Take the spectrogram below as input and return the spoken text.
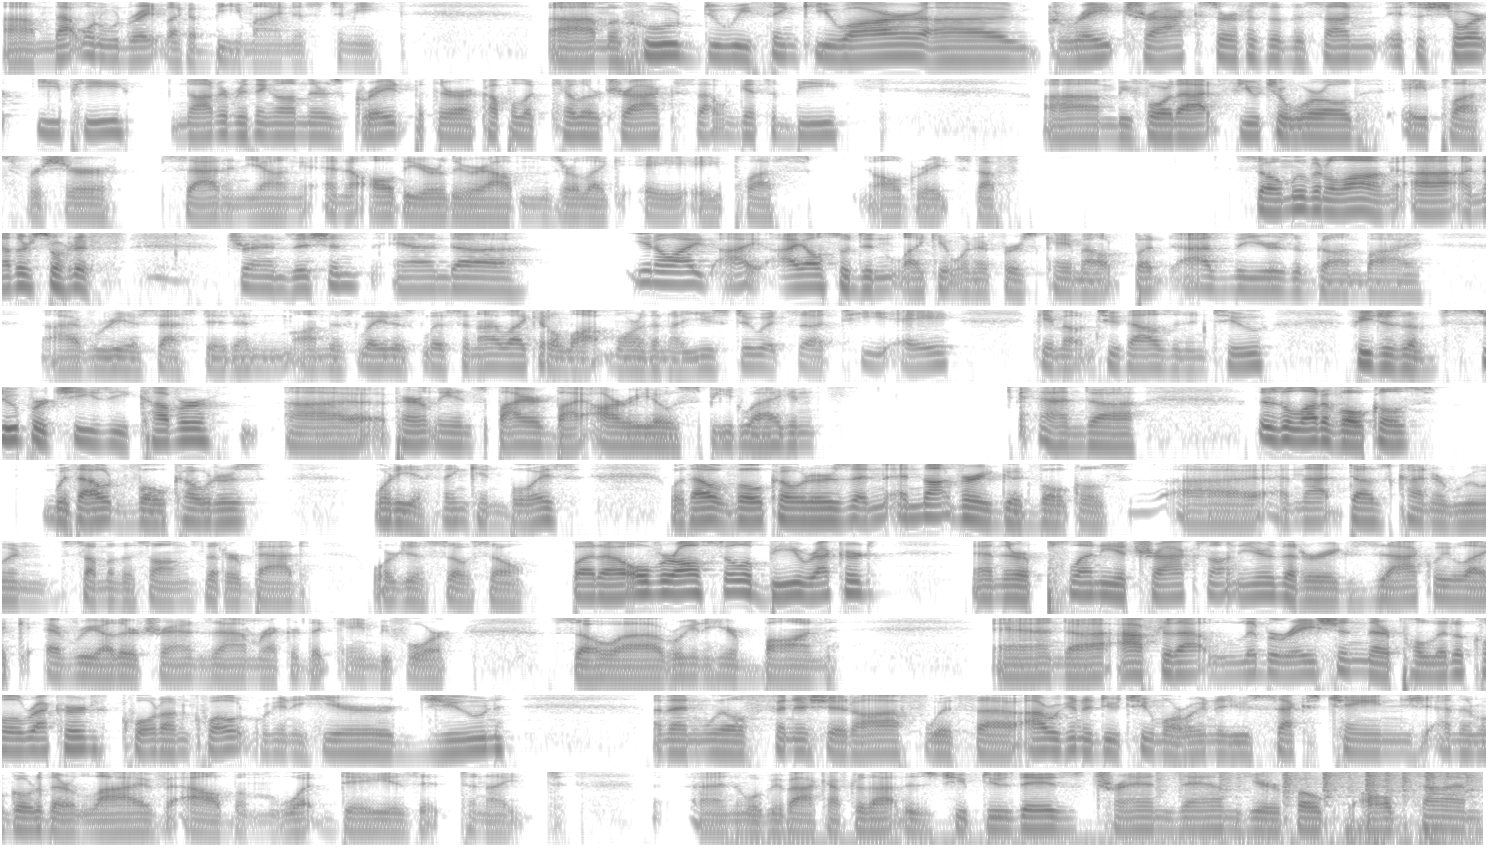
Um, that one would rate like a B minus to me. Um, who do we think you are? Uh, great track, Surface of the Sun. It's a short EP. Not everything on there is great, but there are a couple of killer tracks. That one gets a B. Um, before that, Future World, A plus for sure. Sad and Young, and all the earlier albums are like A, A plus, all great stuff. So moving along, uh, another sort of transition, and uh, you know, I, I I also didn't like it when it first came out, but as the years have gone by, I've reassessed it, and on this latest listen, I like it a lot more than I used to. It's a TA, came out in 2002. Features a super cheesy cover, uh, apparently inspired by REO Speedwagon, and uh, there's a lot of vocals without vocoders. What are you thinking, boys? Without vocoders and, and not very good vocals. Uh, and that does kind of ruin some of the songs that are bad or just so so. But uh, overall, still a B record. And there are plenty of tracks on here that are exactly like every other Trans Am record that came before. So uh, we're going to hear Bon. And uh, after that, Liberation, their political record, quote unquote, we're going to hear June and then we'll finish it off with uh, oh, we're going to do two more we're going to do sex change and then we'll go to their live album what day is it tonight and we'll be back after that. This is cheap tuesdays trans am here folks all the time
